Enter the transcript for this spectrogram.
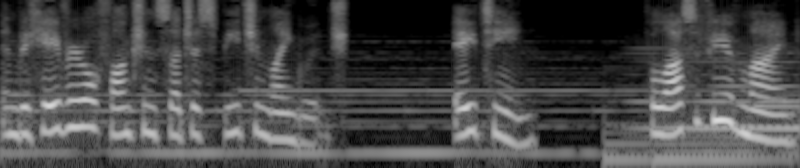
and behavioral functions such as speech and language. 18. Philosophy of mind,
